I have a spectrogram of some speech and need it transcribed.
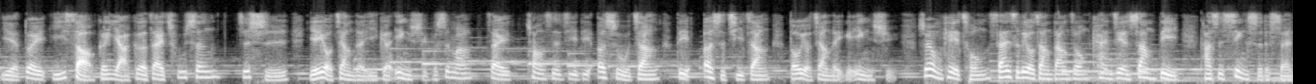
也对以扫跟雅各在出生之时也有这样的一个应许，不是吗？在创世纪第二十五章、第二十七章都有这样的一个应许，所以我们可以从三十六章当中看见上帝他是信实的神，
